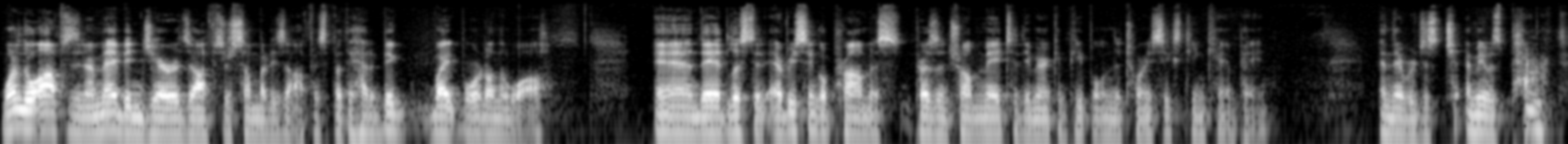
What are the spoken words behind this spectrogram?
one of the offices, and it may have been Jared's office or somebody's office, but they had a big whiteboard on the wall, and they had listed every single promise President Trump made to the American people in the 2016 campaign and they were just, I mean, it was packed.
